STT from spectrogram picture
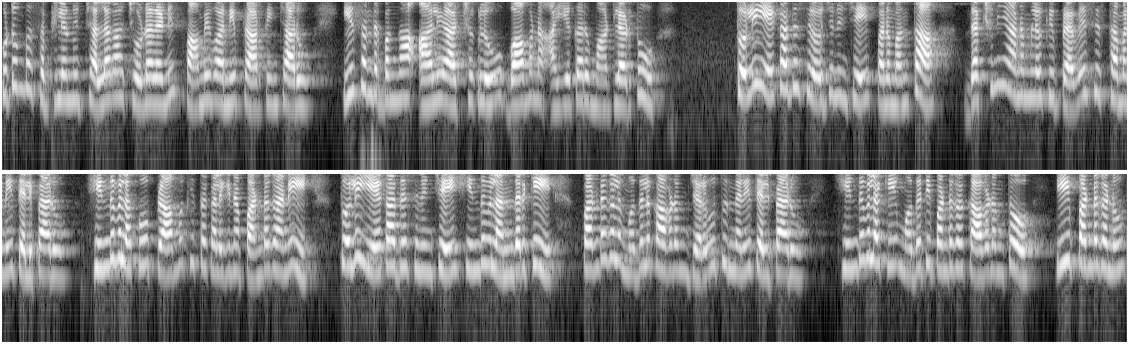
కుటుంబ సభ్యులను చల్లగా చూడాలని స్వామివారిని ప్రార్థించారు. ఈ సందర్భంగా ఆలయ అర్చకులు వామన అయ్యగారు మాట్లాడుతూ తొలి ఏకాదశి రోజు నుంచే మనమంతా దక్షిణయానంలోకి ప్రవేశిస్తామని తెలిపారు. హిందువులకు ప్రాముఖ్యత కలిగిన పండగని తొలి ఏకాదశి నుంచే హిందువులందరికీ పండగలు మొదలు కావడం జరుగుతుందని తెలిపారు. హిందువులకి మొదటి పండుగ కావడంతో ఈ పండుగను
